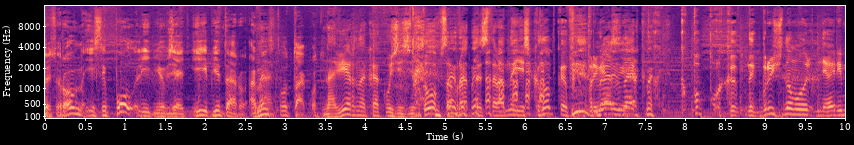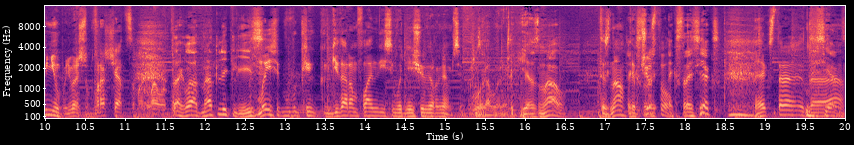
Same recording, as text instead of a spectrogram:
То есть ровно, если пол линию взять и гитару, она да. вот так вот. Наверное, как у ZZ Top, с обратной стороны есть кнопка, привязанная к, к, брючному ремню, понимаешь, чтобы вращаться могла. Вот. Так, ладно, отвлеклись. Мы к, к гитарам Flying сегодня еще вернемся в разговоре. Так я знал. Ты знал? Ты Экстра, чувствовал? Экстрасекс? Экстра, да.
